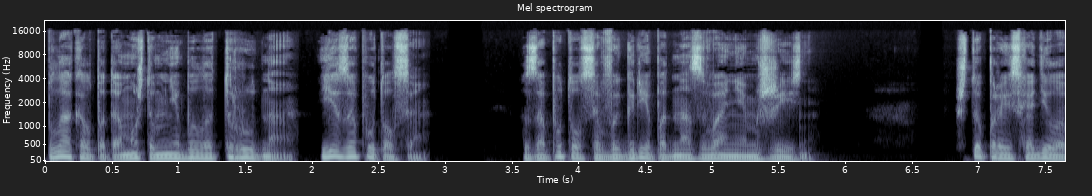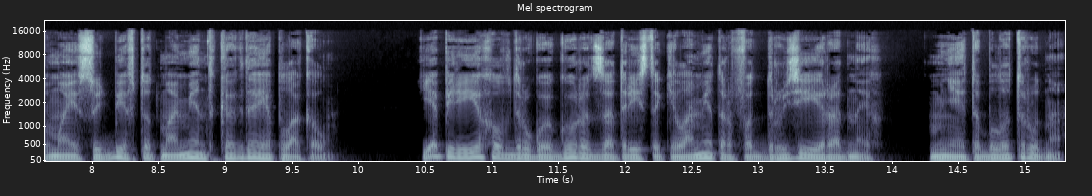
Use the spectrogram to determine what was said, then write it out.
Плакал, потому что мне было трудно. Я запутался. Запутался в игре под названием «Жизнь». Что происходило в моей судьбе в тот момент, когда я плакал? Я переехал в другой город за 300 километров от друзей и родных. Мне это было трудно.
